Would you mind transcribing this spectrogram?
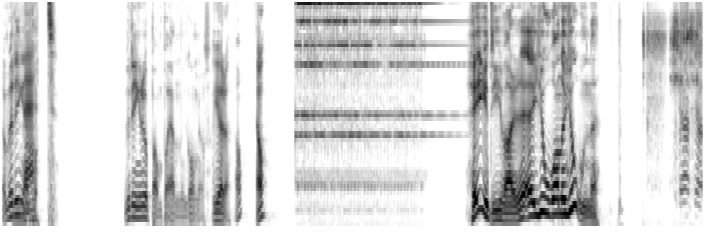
Ja, vi, ringer på, Matt? vi ringer upp honom på en gång. Alltså. Vi gör det. Hej Divar, det är Johan och Jon. Tjena, tjena.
